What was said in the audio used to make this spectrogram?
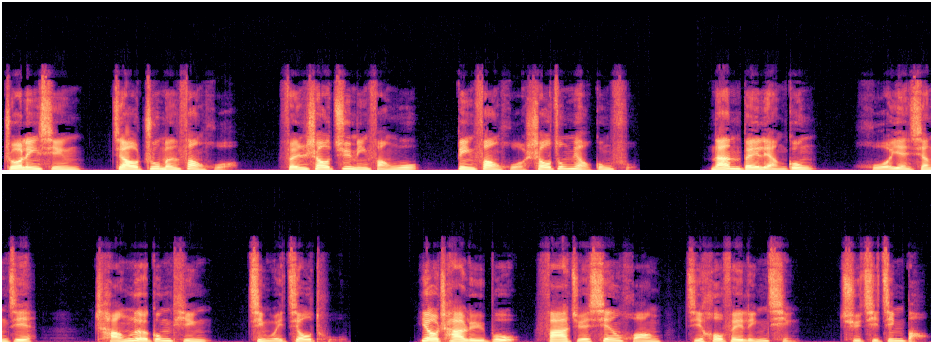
卓林行叫朱门放火，焚烧居民房屋，并放火烧宗庙公府。南北两宫。火焰相接，长乐宫廷尽为焦土。又差吕布发掘先皇及后妃陵寝，取其金宝。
